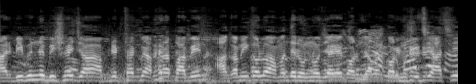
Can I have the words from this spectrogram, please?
আর বিভিন্ন বিষয়ে যা আপডেট থাকবে আপনারা পাবেন। আগামীকালও আমাদের অন্য জায়গায় কর্মসূচি আছে।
